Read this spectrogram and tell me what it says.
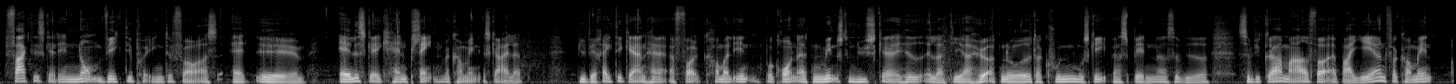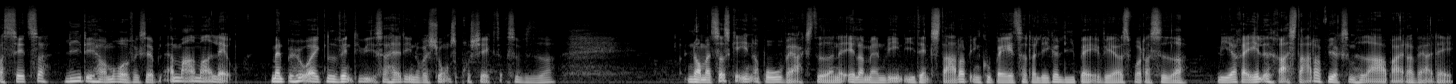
Faktisk er det en enormt vigtig pointe for os, at øh, alle skal ikke have en plan med at komme ind i Skylab. Vi vil rigtig gerne have, at folk kommer ind på grund af den mindste nysgerrighed, eller de har hørt noget, der kunne måske være spændende osv. Så, så vi gør meget for, at barrieren for at komme ind og sætte sig lige i det her område for eksempel, er meget, meget lav. Man behøver ikke nødvendigvis at have et innovationsprojekt osv. Når man så skal ind og bruge værkstederne, eller man vil ind i den startup-inkubator, der ligger lige bag ved os, hvor der sidder mere reelle startup-virksomheder og arbejder hver dag,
